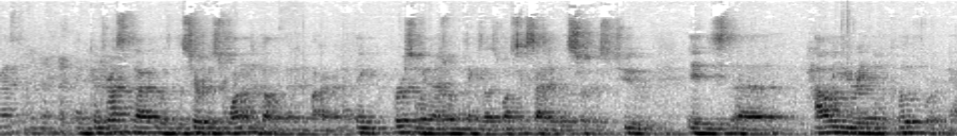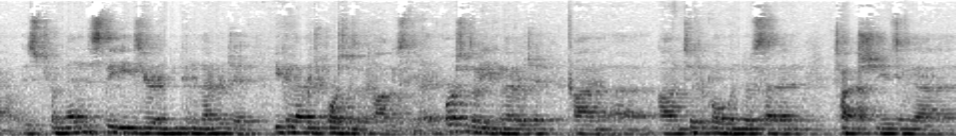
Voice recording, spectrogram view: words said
And contrast that with the Surface 1 development environment. I think personally that's one of the things I was most excited with Surface 2 is uh, how you're able to code for it now is tremendously easier and you can leverage it. You can leverage portions of it obviously, right? Portions of it you can leverage it on, uh, on typical Windows 7 touch using that,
